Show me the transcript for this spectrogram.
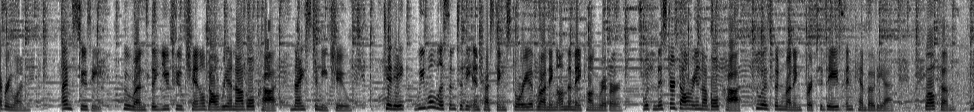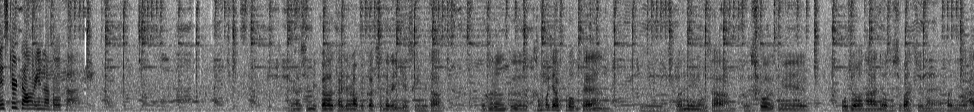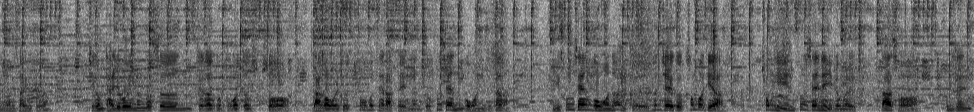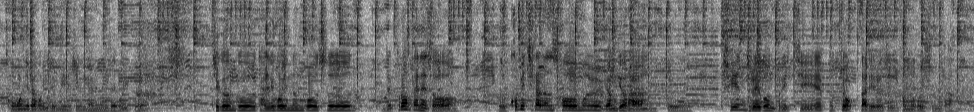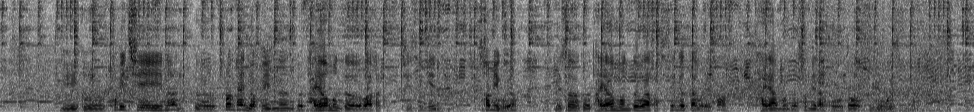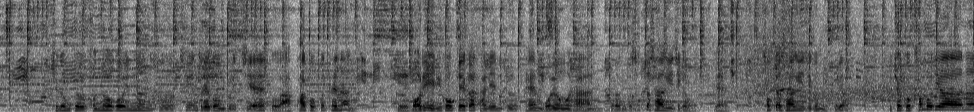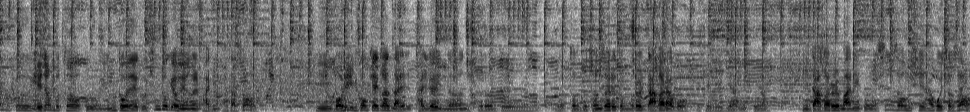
everyone. I'm Susie, who runs the YouTube channel Dalria Nabolka. Nice to meet you. Today, we will listen to the interesting story of running on the Mekong River with Mr. Dalria Nabolka, who has been running for two days in Cambodia. Welcome, Mr. Dalria Nabolka. 안녕하십니까 달려나볼까 채널의 이혜승입니다. 오늘은 그 캄보디아 프롬펜 그 러닝 영상 그 10월 9일 오전 한 6시 반쯤에 러닝을 한 영상이고요. 지금 달리고 있는 것은 제가 그 묵었던 숙소 나가월드 2 호텔 앞에 있는 그 훈센 공원입니다. 이 훈센 공원은 그 현재 그 캄보디아 총리인 훈센의 이름을 따서 훈센 공원이라고 이름이 지금 명명되고 있고요. 지금 그 달리고 있는 곳은 이제 프롬펜에서 그 코비치라는 섬을 연결한 그 트윈 드래곤 브릿지의 북쪽 다리를 지금 건너고 있습니다. 이 그 코비치는 그 프롬펜 옆에 있는 그 다이아몬드와 같이 생긴 섬이고요. 그래서 그 다이아몬드와 같이 생겼다고 그래서 다이아몬드 섬이라고도 불리고 있습니다. 지금 그 건너고 있는 그 트윈 드래곤 브릿지의 그 앞하고 끝에는 그 머리 일곱 개가 달린 그 뱀 모형을 한 그런 그 석조 사항이 지금 예 석조 사항이 지금 있고요. 그쪽 그 캄보디아는 그 예전부터 그 인도의 그 힌두교 영향을 많이 받아서 이 머리 일곱 개가 달려 있는 그런 그 어떤 그 전설의 동물을 나가라고 이렇게 얘기하고 있고요. 이 나가를 많이 그 신성시하고 있어서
